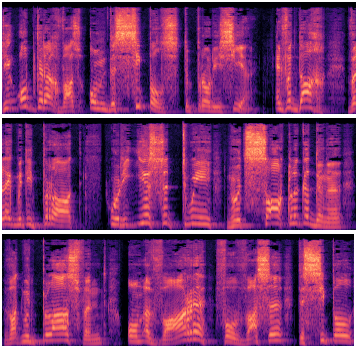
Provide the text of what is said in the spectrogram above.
Die opdrag was om disippels te produseer. En vandag wil ek met u praat oor die eerste twee noodsaaklike dinge wat moet plaasvind om 'n ware volwasse disipel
